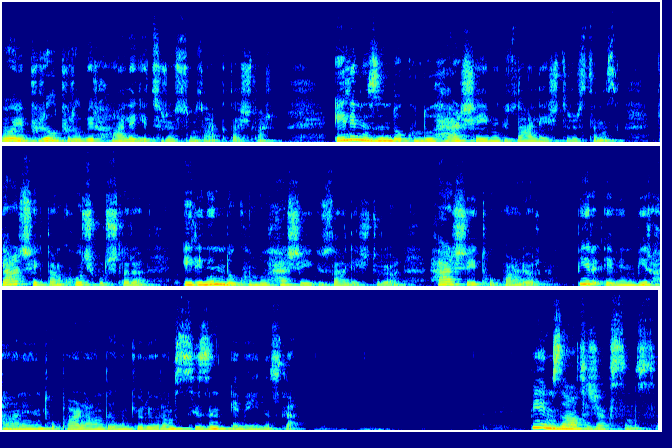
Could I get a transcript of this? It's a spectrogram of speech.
böyle pırıl pırıl bir hale getiriyorsunuz arkadaşlar. Elinizin dokunduğu her şeyi mi güzelleştirirsiniz? Gerçekten koç burçları elinin dokunduğu her şeyi güzelleştiriyor. Her şeyi toparlıyor. Bir evin, bir hanenin toparlandığını görüyorum sizin emeğinizle. Bir imza atacaksınız.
